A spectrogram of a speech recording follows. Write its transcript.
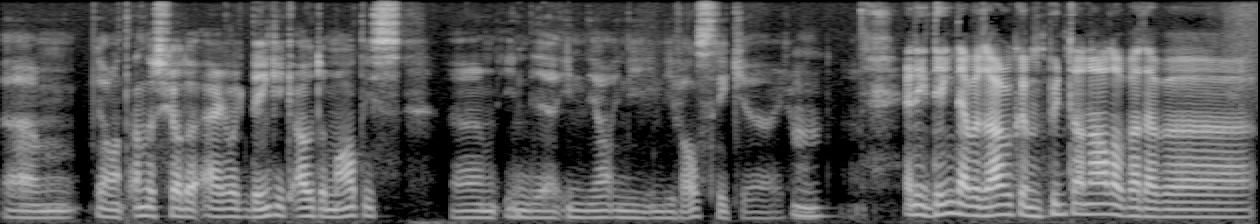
Um, ja, want anders gaat het eigenlijk, denk ik, automatisch um, in, de, in, ja, in, die, in die valstrik uh, gaan. Mm. En ik denk dat we daar ook een punt aan halen waar dat we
